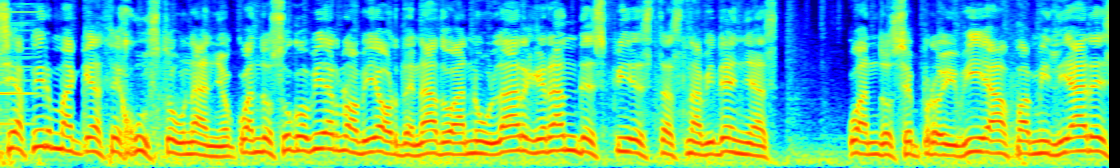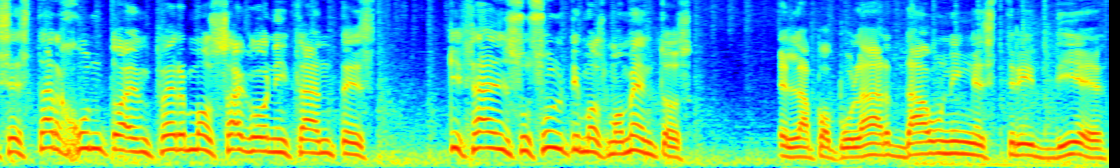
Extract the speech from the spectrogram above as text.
Se afirma que hace justo un año, cuando su gobierno había ordenado anular grandes fiestas navideñas, cuando se prohibía a familiares estar junto a enfermos agonizantes, quizá en sus últimos momentos, en la popular Downing Street 10,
